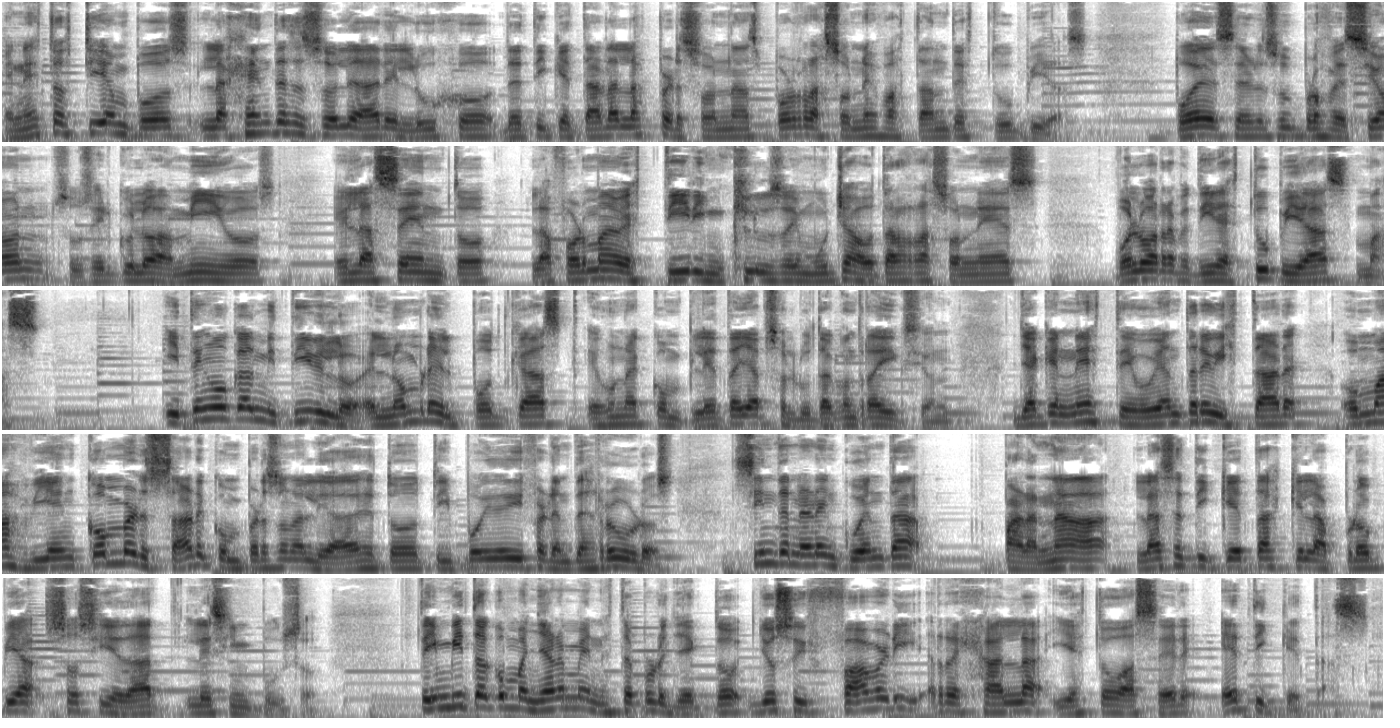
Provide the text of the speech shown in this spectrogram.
En estos tiempos, la gente se suele dar el lujo de etiquetar a las personas por razones bastante estúpidas. Puede ser su profesión, su círculo de amigos, el acento, la forma de vestir incluso y muchas otras razones, vuelvo a repetir, estúpidas más. Y tengo que admitirlo, el nombre del podcast es una completa y absoluta contradicción, ya que en este voy a entrevistar o más bien conversar con personalidades de todo tipo y de diferentes rubros, sin tener en cuenta para nada las etiquetas que la propia sociedad les impuso. Te invito a acompañarme en este proyecto. Yo soy Fabri Rejala y esto va a ser Etiquetas.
